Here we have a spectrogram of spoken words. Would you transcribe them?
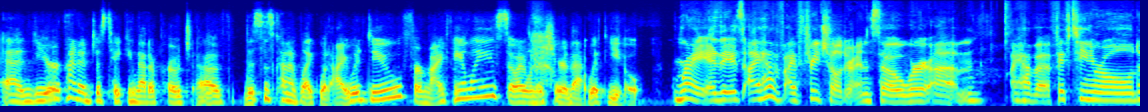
and you're kind of just taking that approach of this is kind of like what I would do for my family. So I want to share that with you. Right. It is. I have, I have three children. So we're, um, I have a 15 year old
